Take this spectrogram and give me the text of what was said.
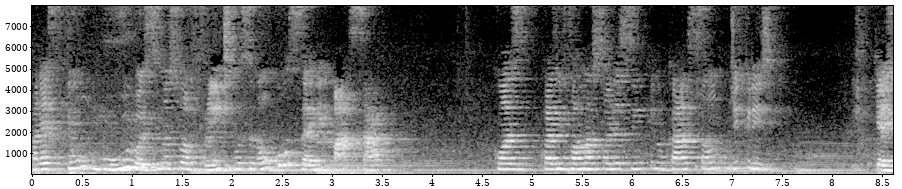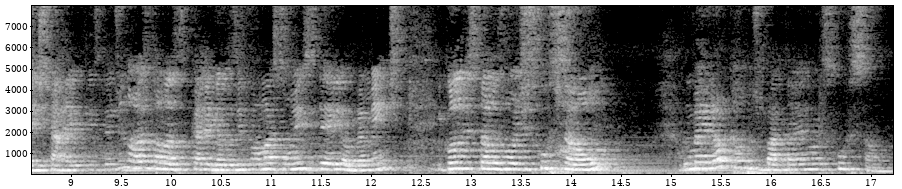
Parece que tem um muro assim na sua frente que você não consegue passar com as, com as informações assim que no caso são de Cristo. Que a gente carrega Cristo dentro de nós, então nós carregamos as informações dele, obviamente. E quando estamos numa discussão, o melhor campo de batalha é uma discussão.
